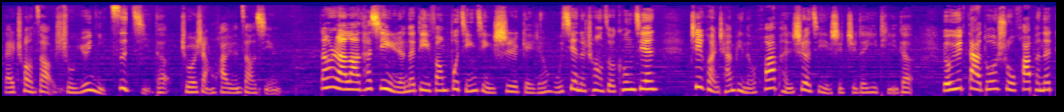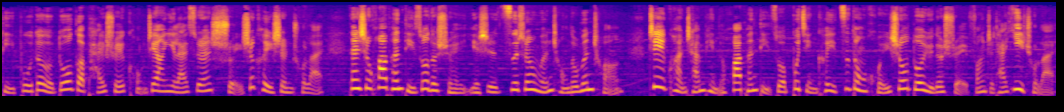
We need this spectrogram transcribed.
来创造属于你自己的桌上花园造型。当然了，它吸引人的地方不仅仅是给人无限的创作空间，这款产品的花盆设计也是值得一提的。由于大多数花盆的底部都有多个排水孔，这样一来，虽然水是可以渗出来，但是花盆底座的水也是滋生蚊虫的温床。这款产品的花盆底座不仅可以自动回收多余的水，防止它溢出来，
